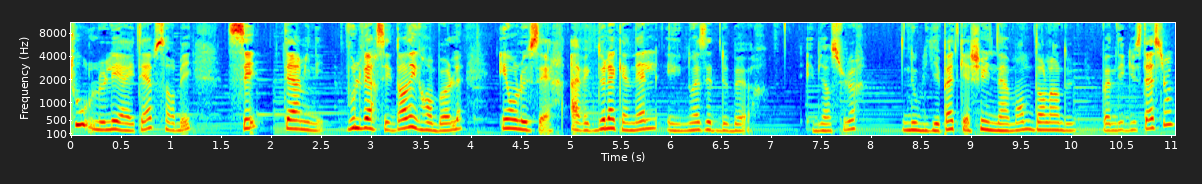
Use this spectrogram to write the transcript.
tout le lait a été absorbé, c'est terminé. Vous le versez dans des grands bols et on le sert avec de la cannelle et une noisette de beurre. Et bien sûr, n'oubliez pas de cacher une amande dans l'un d'eux. Bonne dégustation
